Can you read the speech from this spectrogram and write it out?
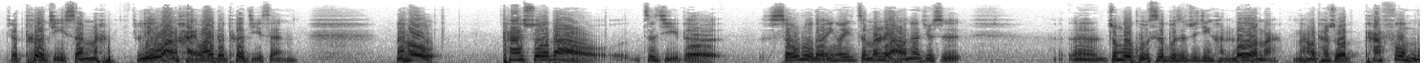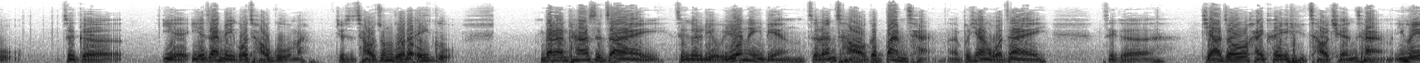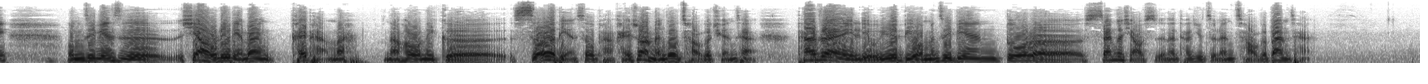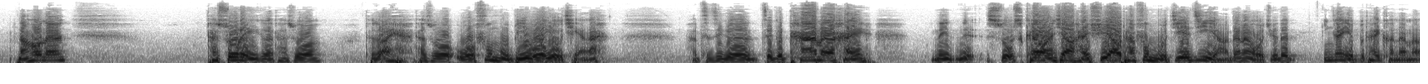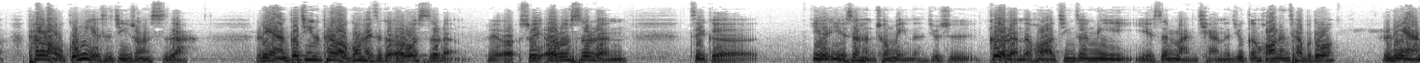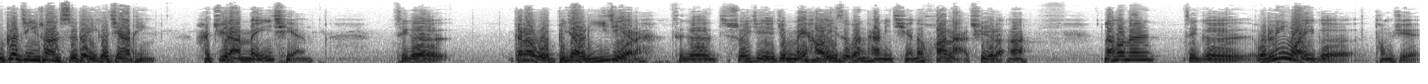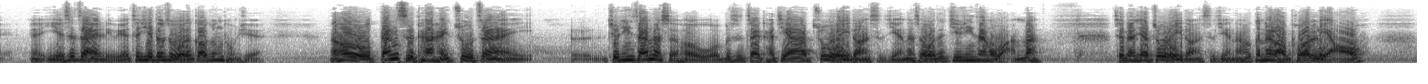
叫特级生嘛，流亡海外的特级生。然后他说到自己的收入的，因为怎么聊呢？就是，嗯，中国股市不是最近很热嘛？然后他说他父母这个也也在美国炒股嘛，就是炒中国的 A 股。当然他是在这个纽约那边，只能炒个半场啊，不像我在这个。加州还可以炒全场，因为我们这边是下午六点半开盘嘛，然后那个十二点收盘，还算能够炒个全场。他在纽约比我们这边多了三个小时，那他就只能炒个半场。然后呢，他说了一个，他说，他说，哎呀，他说我父母比我有钱啊，啊，这这个这个他呢还那那说开玩笑，还需要他父母接济啊。当然，我觉得。应该也不太可能了。她老公也是精算师啊，两个精，她老公还是个俄罗斯人，所以俄所以俄罗斯人这个也也是很聪明的，就是个人的话竞争力也是蛮强的，就跟华人差不多。两个精算师的一个家庭，还居然没钱，这个当然我比较理解了，这个所以就也就没好意思问他你钱都花哪去了啊。然后呢，这个我另外一个同学。嗯，也是在纽约，这些都是我的高中同学。然后当时他还住在呃旧金山的时候，我不是在他家住了一段时间。那时候我在旧金山玩嘛，在他家住了一段时间，然后跟他老婆聊，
